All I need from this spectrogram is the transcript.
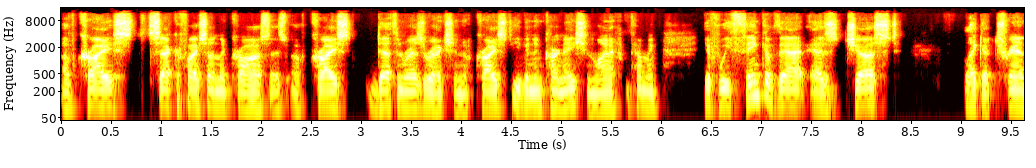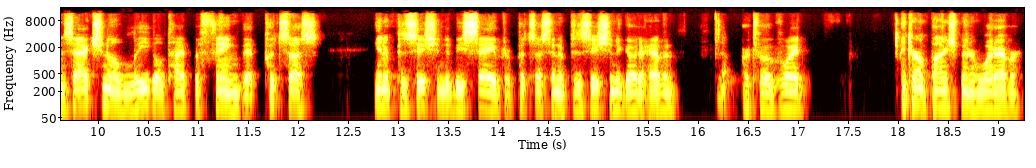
of Christ's sacrifice on the cross, of Christ's death and resurrection, of Christ even incarnation, life and coming, if we think of that as just like a transactional legal type of thing that puts us in a position to be saved or puts us in a position to go to heaven or to avoid eternal punishment or whatever,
